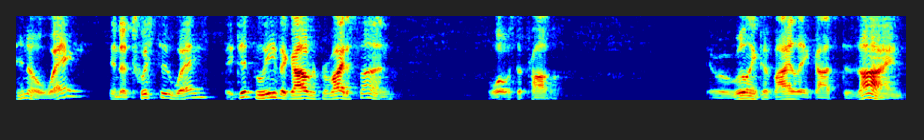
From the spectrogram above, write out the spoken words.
in a way, in a twisted way. They did believe that God would provide a son. But what was the problem? They were willing to violate God's design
